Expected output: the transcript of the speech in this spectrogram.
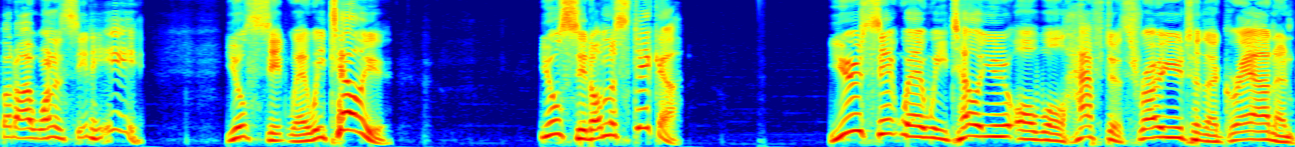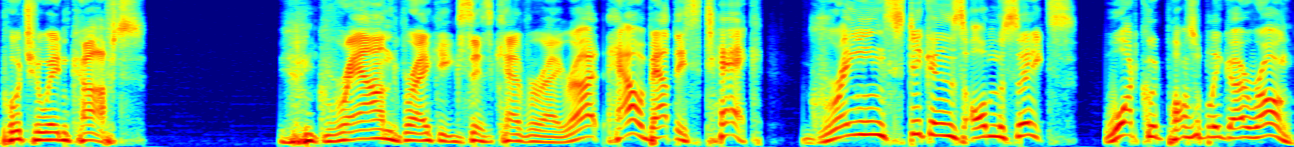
But I want to sit here. You'll sit where we tell you. You'll sit on the sticker. You sit where we tell you, or we'll have to throw you to the ground and put you in cuffs. Groundbreaking, says Cabaret, right? How about this tech? Green stickers on the seats. What could possibly go wrong?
